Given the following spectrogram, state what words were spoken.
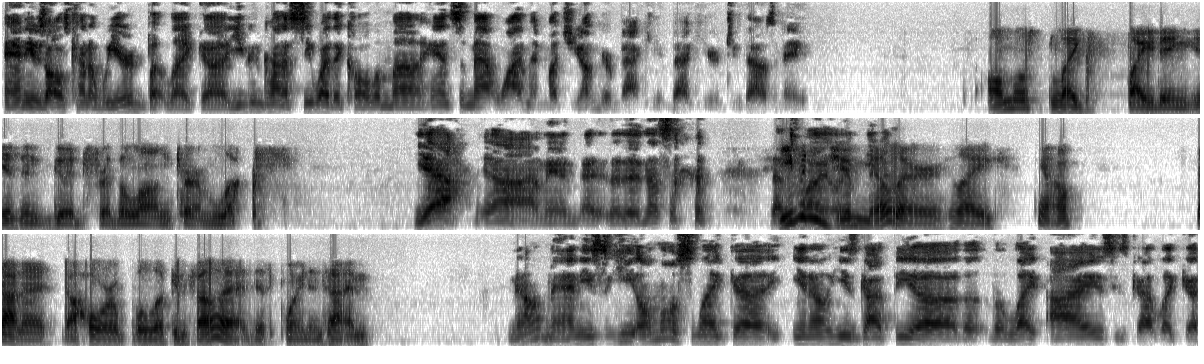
and he was always kind of weird. But like, uh, you can kind of see why they call him uh, handsome Matt Wiman, much younger back here, back here, two thousand eight. Almost like fighting isn't good for the long term looks. Yeah, yeah. I mean, that, that- that's, that's Even why, Jim know- Miller, like you know, not a, a horrible looking fella at this point in time. No, man, he's he almost like uh, you know he's got the uh, the the light eyes. He's got like a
